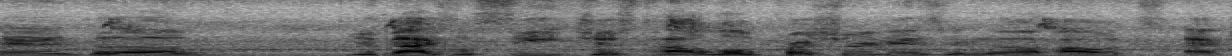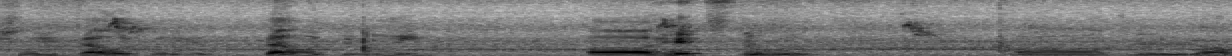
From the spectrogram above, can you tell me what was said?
and um, you guys will see just how low pressure it is and uh, how it's actually delicately, delicately uh, hits the roof. Uh, here you go.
